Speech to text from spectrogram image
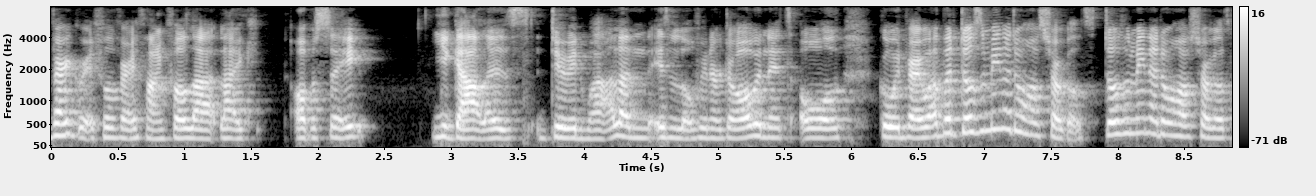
very grateful very thankful that like obviously your gal is doing well and is loving her job and it's all going very well. But doesn't mean I don't have struggles. Doesn't mean I don't have struggles.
